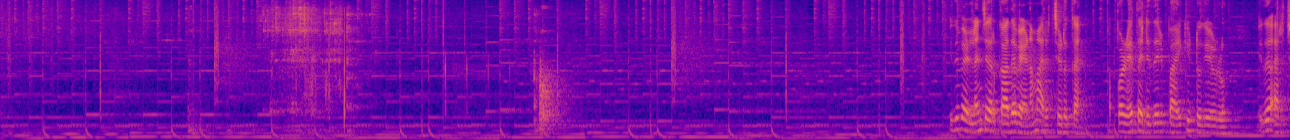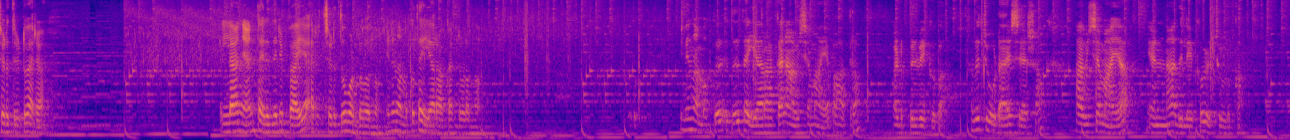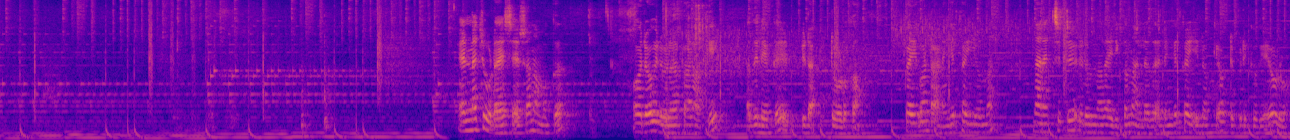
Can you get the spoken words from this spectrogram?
ഇത് വെള്ളം ചേർക്കാതെ വേണം അരച്ചെടുക്കാൻ. അപ്പോഴേ തരിതരിപ്പായി കിട്ടുകയുള്ളൂ. ഇത് അരച്ചെടുത്തിട്ട് വരാം. എല്ലാം ഞാൻ തരിതരിപ്പായി അരച്ചെടുത്ത് കൊണ്ടുവന്നു. ഇനി നമുക്ക് തയ്യാറാക്കാൻ തുടങ്ങാം. ഇനി നമുക്ക് ഇത് തയ്യാറാക്കാൻ ആവശ്യമായ പാത്രം അടുപ്പിൽ വെക്കുക. അത് ചൂടായ ശേഷം ആവശ്യമായ എണ്ണ അതിലേക്ക് ഒഴിച്ചു കൊടുക്കാം. എണ്ണ ചൂടായ ശേഷം നമുക്ക് ഓരോ ഉരുളകളാക്കി അതിലേക്ക് ഇടാം ഇട്ട് കൊടുക്കാം. കൈ കൊണ്ടാണെങ്കിൽ കൈയൊന്ന് നനച്ചിട്ട് ഇടുന്നതായിരിക്കും നല്ലത്. അല്ലെങ്കിൽ കയ്യിലൊക്കെ ഒട്ടിപ്പിടിക്കുകയേ ഉള്ളൂ.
